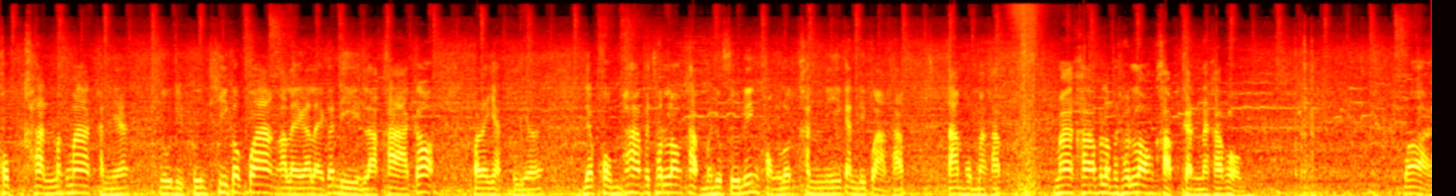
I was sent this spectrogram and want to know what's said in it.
ครบครันมากๆคันนี้ ดูดิพื้นที่ก็กว้างอะไรอะไรก็ดีราคาก็ประหยัดไปเยอะเดี๋ยวผมพาไปทดลองขับมาดูฟีลลิ่งของรถคันนี้กันดีกว่าครับ ตามผมมาครับ มาครับเราไปทดลองขับกันนะครับผมบาย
